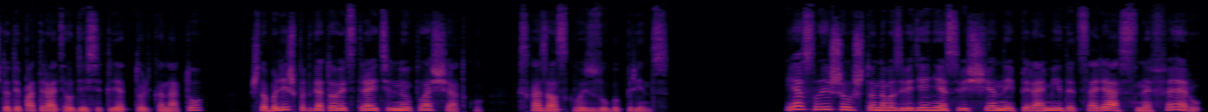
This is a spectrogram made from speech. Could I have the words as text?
что ты потратил 10 лет только на то, чтобы лишь подготовить строительную площадку, сказал сквозь зубы принц. Я слышал, что на возведение священной пирамиды царя Снеферу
